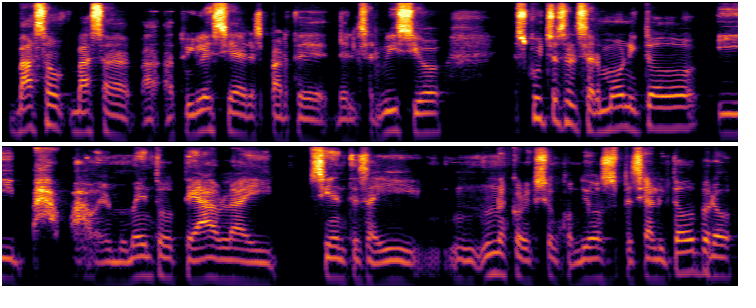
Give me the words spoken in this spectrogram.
vas a, vas a, tu iglesia, eres parte del servicio, escuchas el sermón y todo, y wow, en el momento te habla y sientes ahí una conexión con Dios especial y todo, pero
